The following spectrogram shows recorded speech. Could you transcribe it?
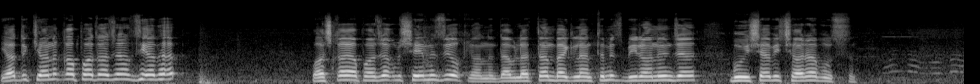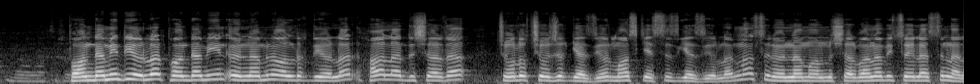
ya dükkanı kapatacağız ya da başka yapacak bir şeyimiz yok yani. Devletten beklentimiz bir an önce bu işe bir çare bulsun. Pandemi diyorlar, pandeminin önlemini aldık diyorlar. Hala dışarıda çoluk çocuk geziyor, maskesiz geziyorlar. Nasıl önlem almışlar bana bir söylesinler.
